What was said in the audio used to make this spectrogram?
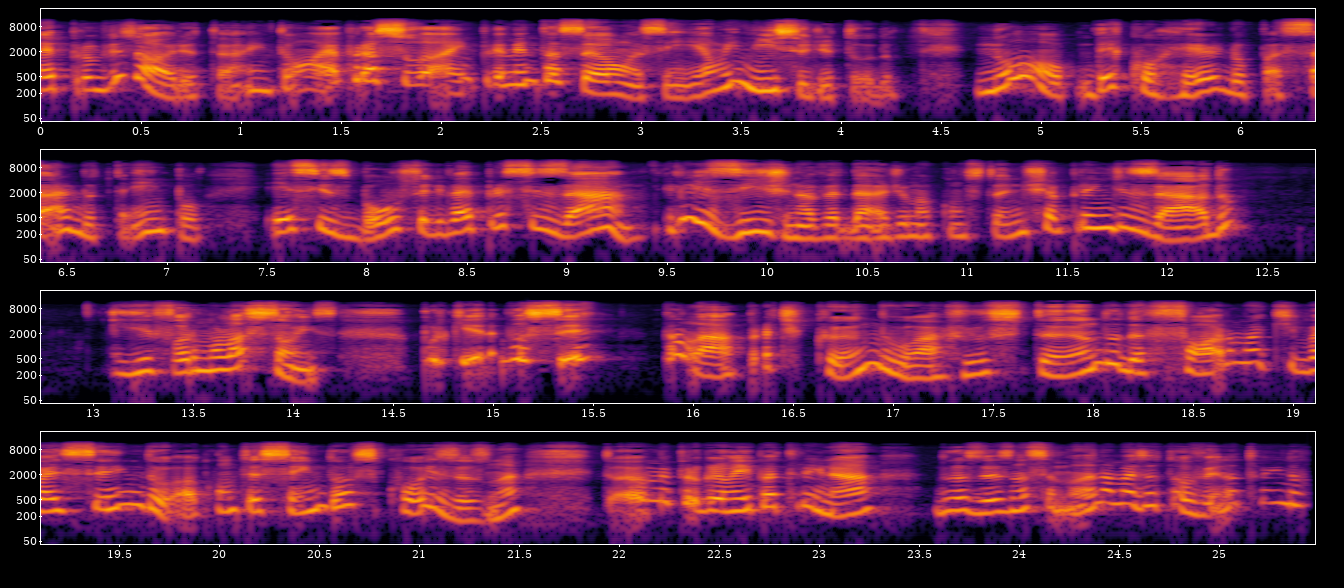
é provisório, tá? Então, é para sua implementação, assim, é o início de tudo. No decorrer do passar do tempo, esse esboço ele vai precisar, ele exige, na verdade, uma constante aprendizado e reformulações, porque você tá lá praticando, ajustando da forma que vai sendo, acontecendo as coisas, né? Então eu me programei para treinar duas vezes na semana, mas eu tô vendo, eu tô indo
